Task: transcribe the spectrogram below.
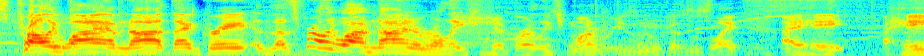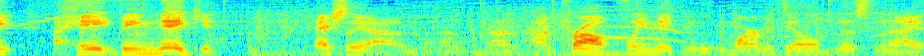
is probably why I'm not that great. That's probably why I'm not in a relationship, or at least one reason, because it's like I hate, I hate, I hate being naked. Actually, uh, I'm, I'm, I'm probably making more of a deal of this than I,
